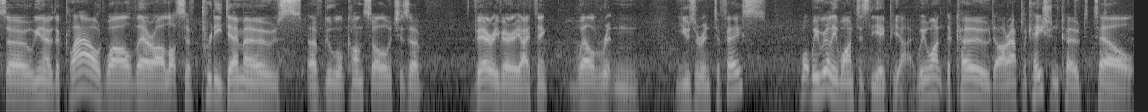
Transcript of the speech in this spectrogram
So, you know, the cloud, while there are lots of pretty demos of Google Console, which is a very, very, I think, well-written user interface, what we really want is the API. We want the code, our application code, to tell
